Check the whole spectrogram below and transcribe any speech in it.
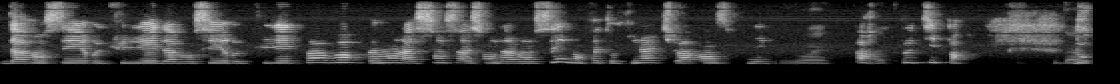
d'avancer, reculer, d'avancer, reculer, de pas avoir vraiment la sensation d'avancer, mais en fait, au final, tu avances mais par petits pas. Donc,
